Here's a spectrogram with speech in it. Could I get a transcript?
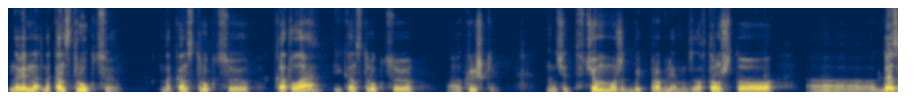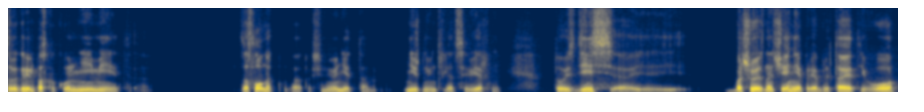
наверное, на конструкцию. На конструкцию котла и конструкцию крышки. Значит, в чем может быть проблема? Дело в том, что а, газовый гриль, поскольку он не имеет заслонок, да, то есть у него нет там нижней вентиляции, верхней, то здесь э, большое значение приобретает его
